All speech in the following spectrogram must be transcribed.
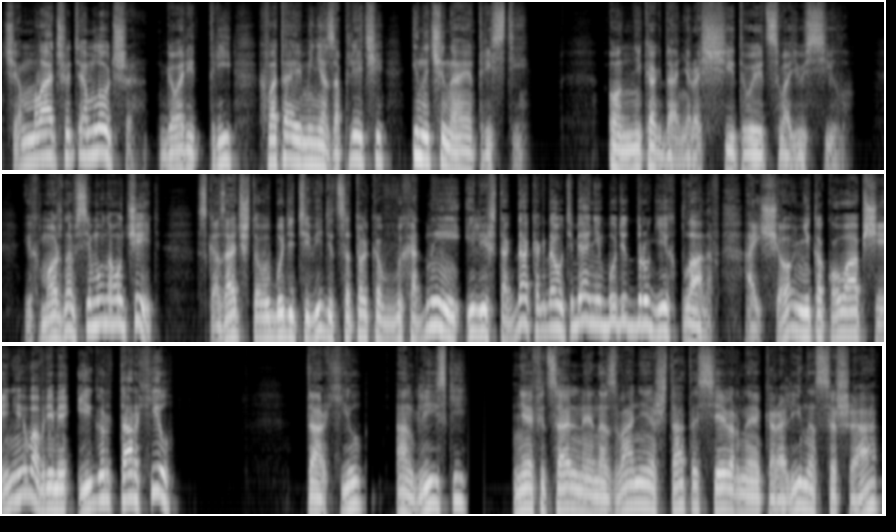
Чем младше, тем лучше, говорит Три, хватая меня за плечи и начиная трясти. Он никогда не рассчитывает свою силу. Их можно всему научить, Сказать, что вы будете видеться только в выходные и лишь тогда, когда у тебя не будет других планов, а еще никакого общения во время игр Тархил. Тархил — английский, неофициальное название штата Северная Каролина, США,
